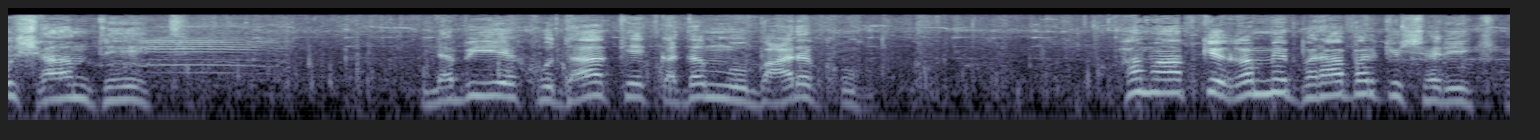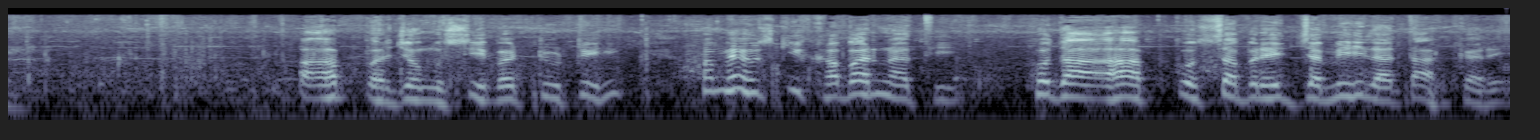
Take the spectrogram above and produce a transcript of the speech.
खुश आमदेद। नबी खुदा के कदम मुबारक हों। हम आपके गम में बराबर के शरीक हैं। आप पर जो मुसीबत टूटी हमें उसकी खबर ना थी। खुदा आपको सब्र जमील अता करे।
